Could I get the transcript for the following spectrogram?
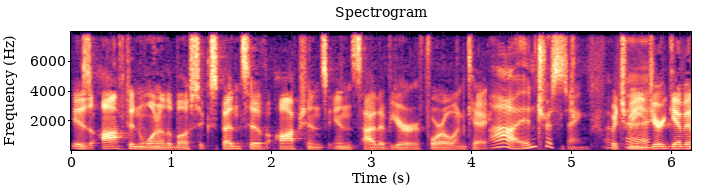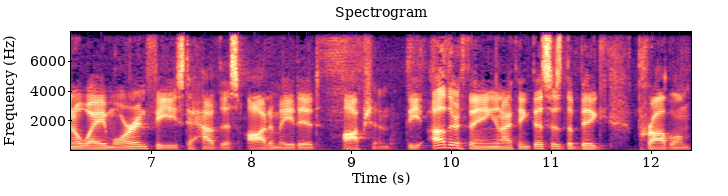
is often one of the most expensive options inside of your 401k Ah, interesting. which Okay. means you're giving away more in fees to have this automated option. The other thing, and I think this is the big problem,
